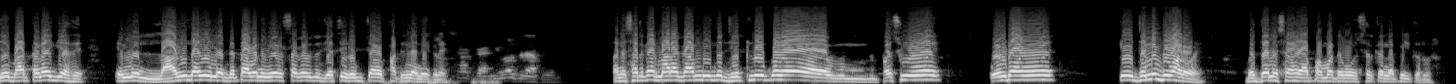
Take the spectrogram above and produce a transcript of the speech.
જે બહાર તણાઈ ગયા છે, એમને લાવી લાવી અને દટાવવાની વ્યવસ્થા કરે તો જેથી રોગચાળો ફાટી ના નીકળે. અને સરકાર મારા ગામની અંદર જેટલું પણ પશુ હોય, ઓરડા હોય કે જમીન ધોવાણ હોય બધાને સહાય આપવા માટે હું સરકારને અપીલ કરું છું.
